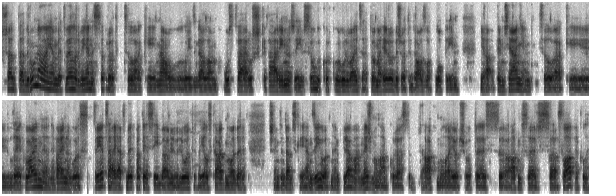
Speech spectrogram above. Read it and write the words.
šādi tādu runājam, bet vēl ar vienu es saprotu, ka cilvēki nav līdz galam uztvēruši, ka tā ir invazīva suga, kur, kur, kur vajadzētu tomēr ierobežot daudz lapu lupīnu. Jā, pirms jāņem cilvēki liek vaina, nevainagos priecājās, bet patiesībā ļoti liels kāda nodara šiem dabiskajām dzīvotnēm, pļavām, mežmalām, kurās akumulējot šo atmosfēras slāpekli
